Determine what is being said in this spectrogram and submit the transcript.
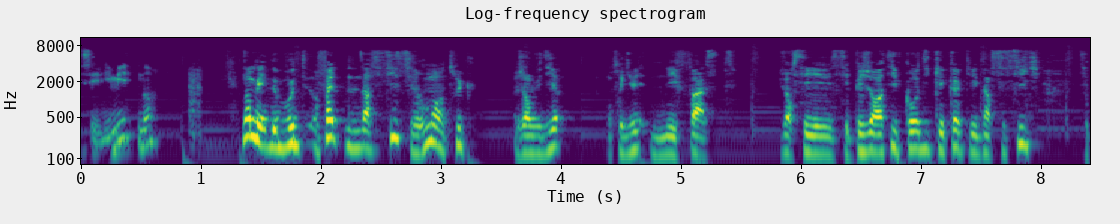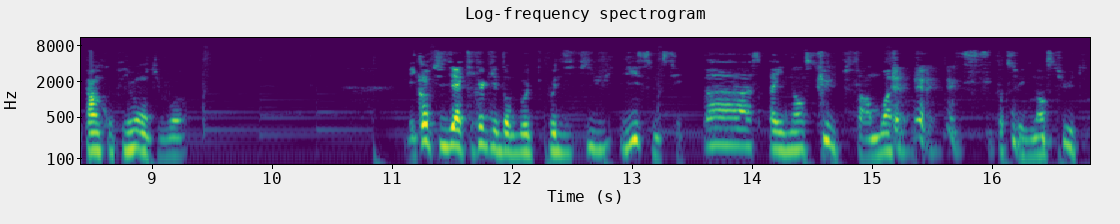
c'est limite, non? Non, mais le en fait, le narcissisme, c'est vraiment un truc, j'ai envie de dire, entre guillemets, néfaste. Genre, c'est c'est péjoratif. Quand on dit quelqu'un qui est narcissique, c'est pas un compliment, tu vois. Mais quand tu dis à quelqu'un qui est dans le body positivisme, c'est pas, c'est pas une insulte. Enfin, moi, je c'est pas que c'est une insulte.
